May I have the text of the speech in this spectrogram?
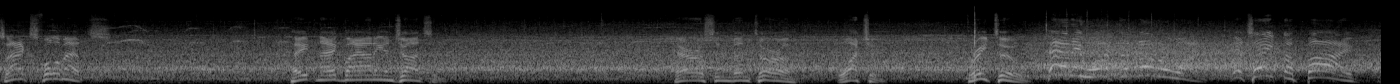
Sacks full of Mets. Payton Agbayani and Johnson. Harrison Ventura watching. 3-2. And he walked another one. It's 8 to 5.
